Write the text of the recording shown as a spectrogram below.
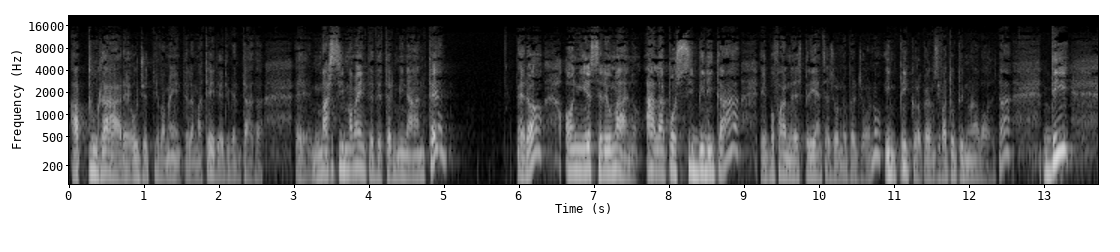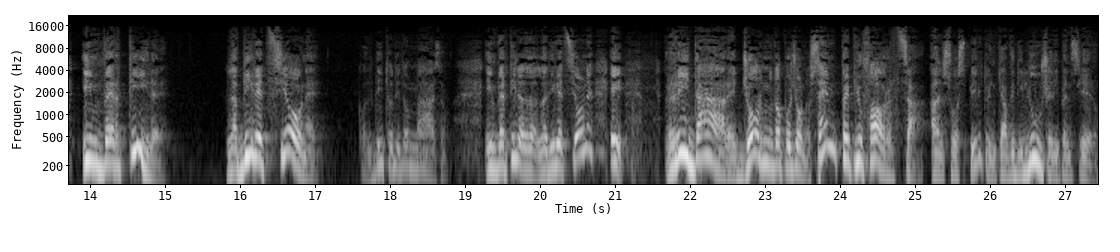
appurare oggettivamente, la materia è diventata eh, massimamente determinante. Però ogni essere umano ha la possibilità, e può farne l'esperienza giorno per giorno, in piccolo perché non si fa tutto in una volta, di invertire la direzione, col dito di Tommaso, invertire la, la direzione e ridare giorno dopo giorno sempre più forza al suo spirito in chiave di luce di pensiero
